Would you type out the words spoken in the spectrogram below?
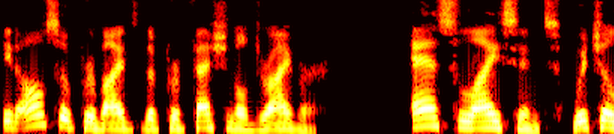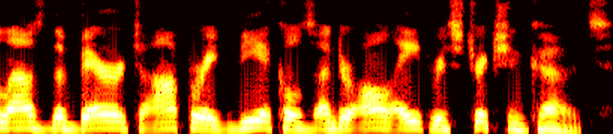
It also provides the professional driver S license, which allows the bearer to operate vehicles under all eight restriction codes.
